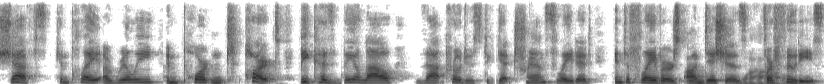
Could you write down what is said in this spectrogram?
chefs can play a really important part because they allow that produce to get translated into flavors on dishes Wow. for foodies.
